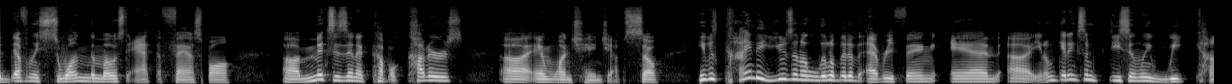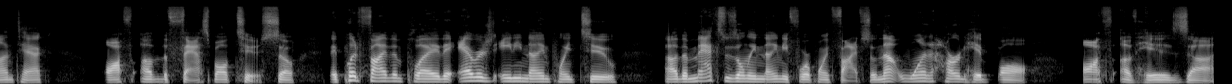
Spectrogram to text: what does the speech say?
definitely swung the most at the fastball. Uh, mixes in a couple cutters uh, and one changeup. So he was kind of using a little bit of everything and, uh, you know, getting some decently weak contact off of the fastball too. So they put five in play. They averaged 89.2. Uh, the max was only 94.5, so not one hard hit ball off of his uh,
